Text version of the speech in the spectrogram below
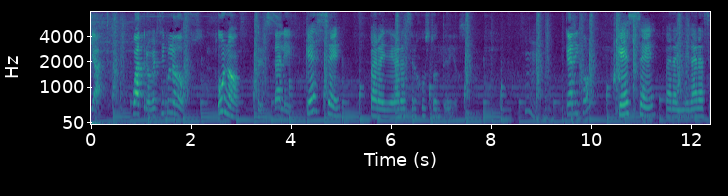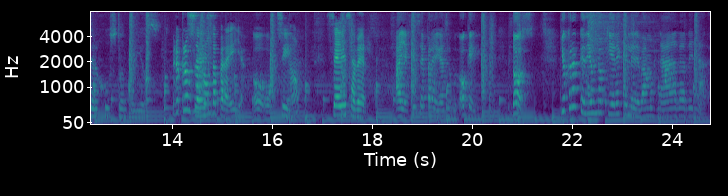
Ya. 4, versículo 2. 1, 3. Dale. ¿Qué sé para llegar a ser justo ante Dios? Hmm. ¿Qué dijo? ¿Qué sé para llegar a ser justo ante Dios? Pero creo que es una pregunta para ella. Oh, oh. Sí. ¿No? Sé de saber. Ah, ya, ¿qué sé para llegar a ser Ok. 2. Yo creo que Dios no quiere que le debamos nada de nada.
